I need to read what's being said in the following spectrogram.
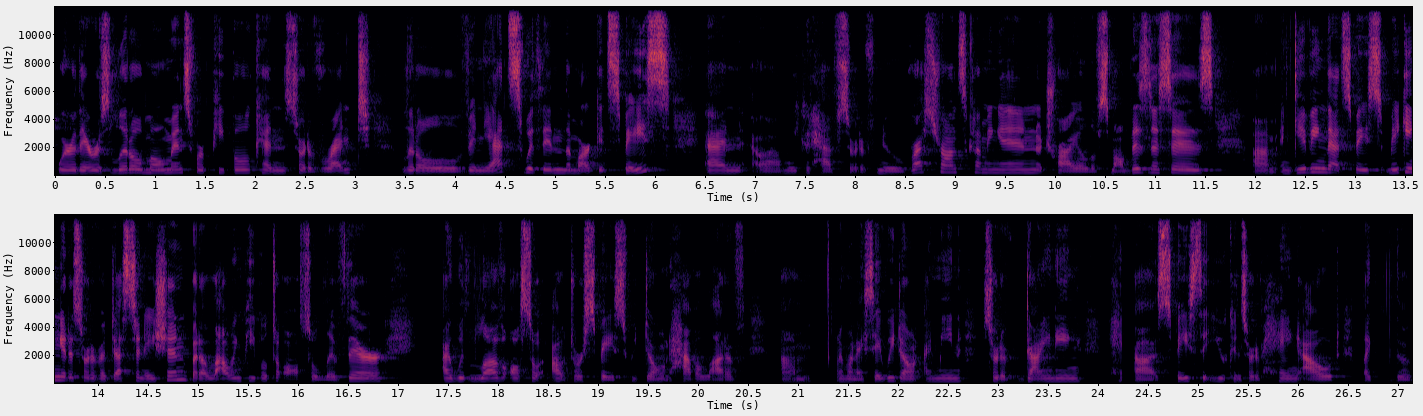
where there's little moments where people can sort of rent little vignettes within the market space. And um, we could have sort of new restaurants coming in, a trial of small businesses, um, and giving that space, making it a sort of a destination, but allowing people to also live there. I would love also outdoor space. We don't have a lot of, um, and when I say we don't, I mean sort of dining, uh, space that you can sort of hang out, like the,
